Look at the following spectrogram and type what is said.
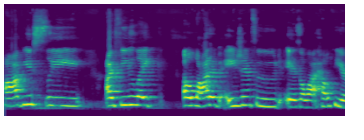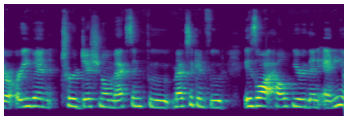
obviously i feel like a lot of asian food is a lot healthier or even traditional mexican food mexican food is a lot healthier than any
